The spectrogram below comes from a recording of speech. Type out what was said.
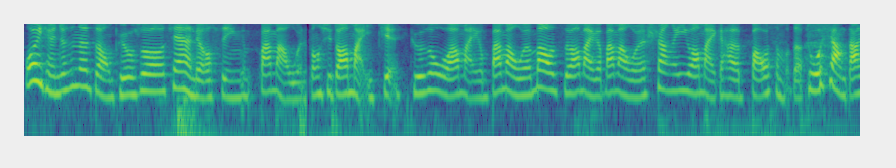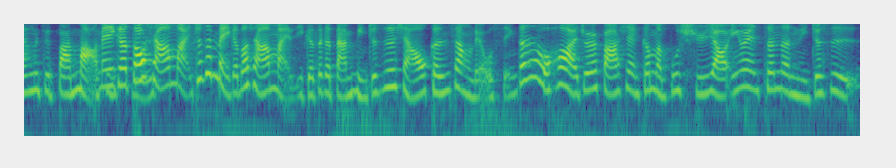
我以前就是那种，比如说现在很流行斑马纹东西都要买一件，比如说我要买一个斑马纹的帽子，我要买一个斑马纹的上衣，我要买一个它的包什么的，多想当一只斑马，每个都想要买，就是每个都想要买一个这个单品，就是想要跟上流行。但是我后来就会发现根本不需要，因为真的你就是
